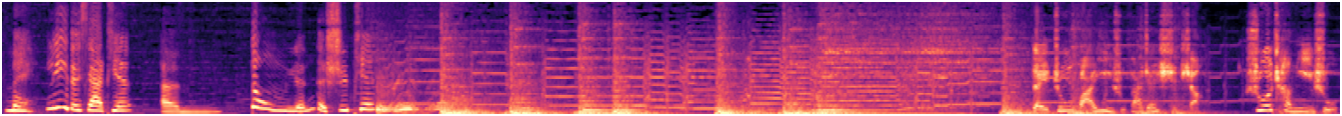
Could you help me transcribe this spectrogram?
美丽的夏天，嗯，动人的诗篇。在中华艺术发展史上，说唱艺术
